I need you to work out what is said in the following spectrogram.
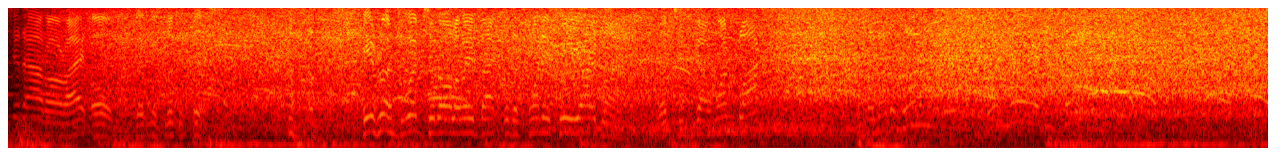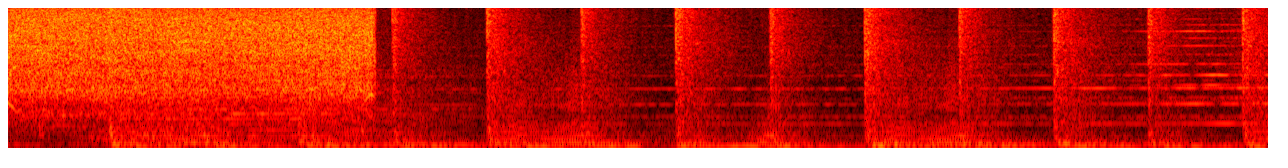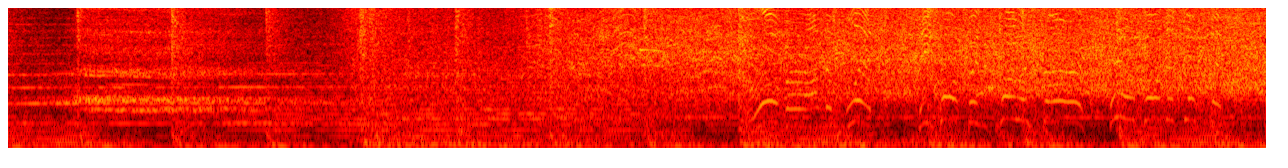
Gets it out all right. Oh, my goodness, look at this. he runs Woodson all the way back to the 22-yard line. Woodson's got one block, He's open. Kolesar. He'll go the distance.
